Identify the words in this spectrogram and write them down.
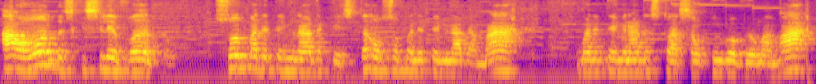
há ondas que se levantam sobre uma determinada questão, sobre uma determinada marca, uma determinada situação que envolveu uma marca,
